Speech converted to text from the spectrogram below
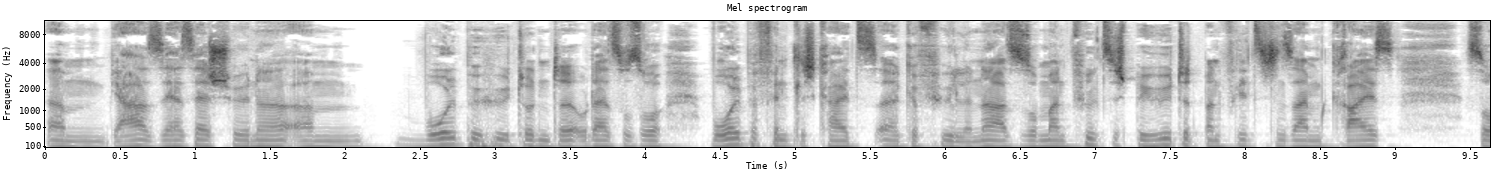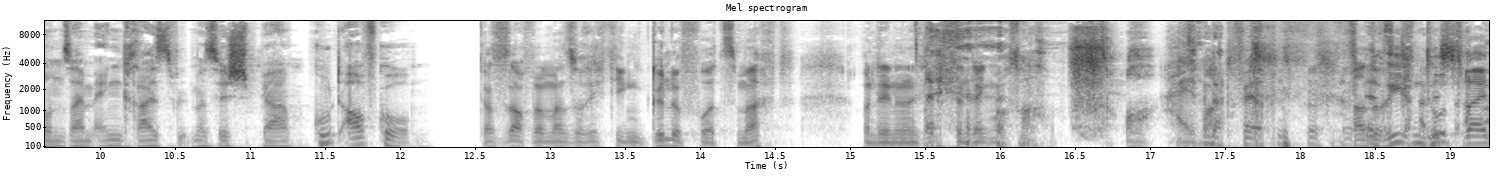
ähm, ja sehr sehr schöne ähm, wohlbehütende oder so so Wohlbefindlichkeitsgefühle. Äh, ne? Also so man fühlt sich behütet, man fühlt sich in seinem Kreis, so in seinem engen Kreis fühlt man sich ja gut aufgehoben. Das ist auch, wenn man so richtigen Güllefurz macht und den dann denkt man auch so, oh, Heimat. Also riechen tut's, weil,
